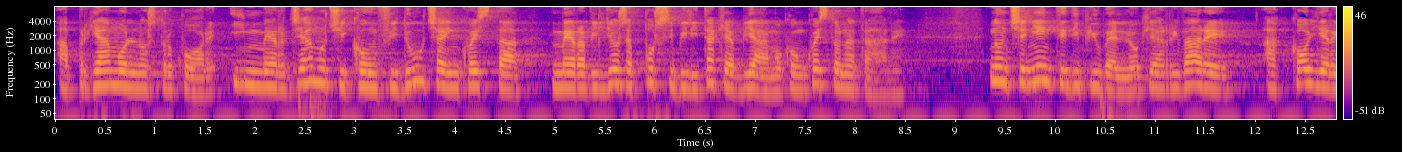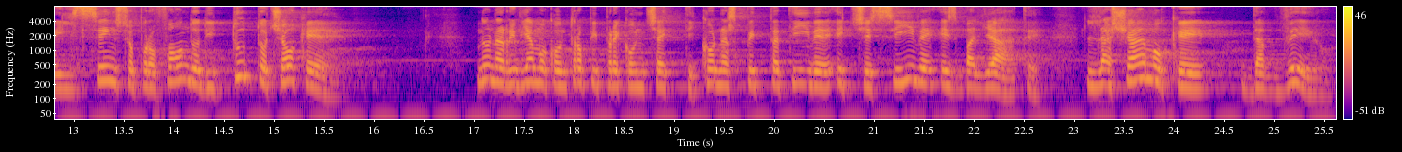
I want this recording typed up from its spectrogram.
Apriamo il nostro cuore, immergiamoci con fiducia in questa meravigliosa possibilità che abbiamo con questo Natale. Non c'è niente di più bello che arrivare a cogliere il senso profondo di tutto ciò che è. Non arriviamo con troppi preconcetti, con aspettative eccessive e sbagliate. Lasciamo che davvero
